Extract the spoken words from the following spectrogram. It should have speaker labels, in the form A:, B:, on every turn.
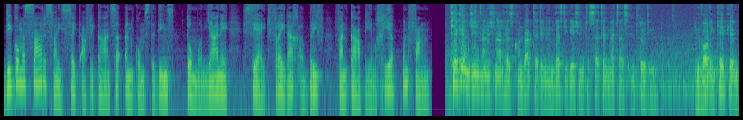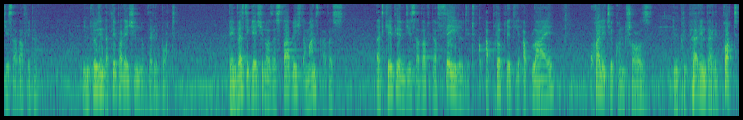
A: Die kommissaris van die Suid-Afrikaanse Inkomste Diens, Tom Moyane, sê hy het Vrydag 'n brief van KPMG ontvang.
B: KPMG International has conducted an investigation to certain matters including involving KPMG South Africa, including the preparation of the report. The investigation was established, amongst others, that KPMG South Africa failed to appropriately apply quality controls in preparing the report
